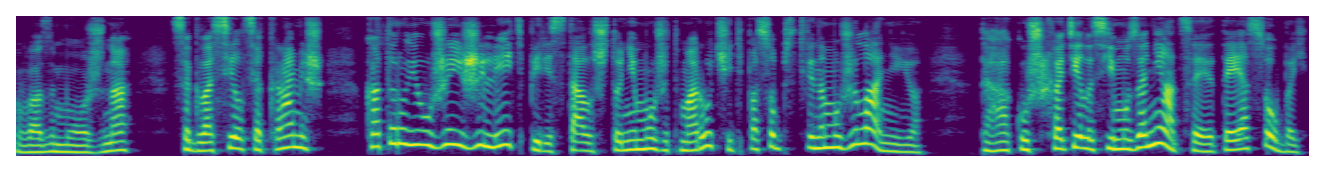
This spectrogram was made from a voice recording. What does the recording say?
«Возможно», — согласился Крамиш, который уже и жалеть перестал, что не может морочить по собственному желанию. Так уж хотелось ему заняться этой особой.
